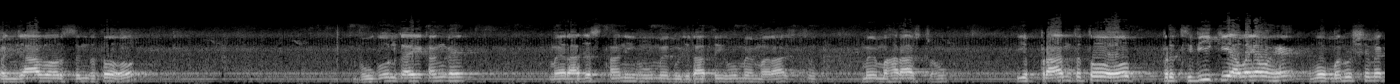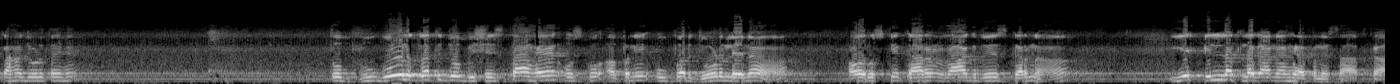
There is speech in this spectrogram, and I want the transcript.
पंजाब और सिंध तो भूगोल का एक अंग है। मैं राजस्थानी हूँ, मैं गुजराती हूँ, मैं महाराष्ट्र मैं महाराष्ट्र हूँ। ये प्रांत तो पृथ्वी के अवयव हैं, वो मनुष्य में कहा जोड़ते हैं? तो भूगोलगत जो विशेषता है उसको अपने ऊपर जोड़ लेना और उसके कारण राग द्वेष करना ये इल्लत लगाना है अपने साथ का।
